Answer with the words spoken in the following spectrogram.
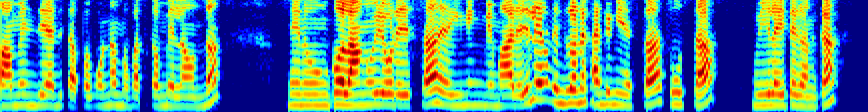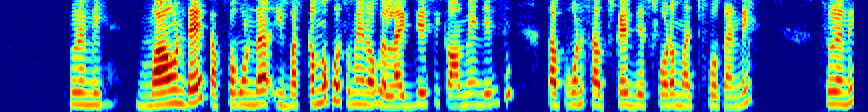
కామెంట్ చేయండి. తప్పకుండా మా బతుకమ్మ ఎలా ఉందో. నేను ఇంకో లాంగ్ వీడియో కూడా చేస్తా. ఈవినింగ్ మేము ఆడేది. లేకుంటే ఇందులోనే కంటిన్యూ చేస్తా చూస్తా. వీలైతే కనుక చూడండి. బాగుంటే తప్పకుండా ఈ బతుకమ్మ కోసమైనా ఒక లైక్ చేసి కామెంట్ చేసి తప్పకుండా సబ్స్క్రైబ్ చేసుకోవడం మర్చిపోకండి. చూడండి.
